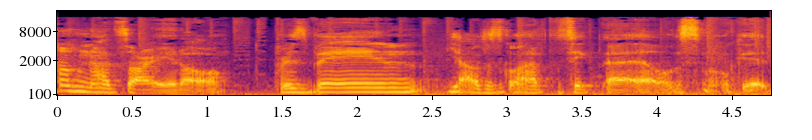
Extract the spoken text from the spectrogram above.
I'm not sorry at all. Brisbane, y'all just gonna have to take that L and smoke it.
